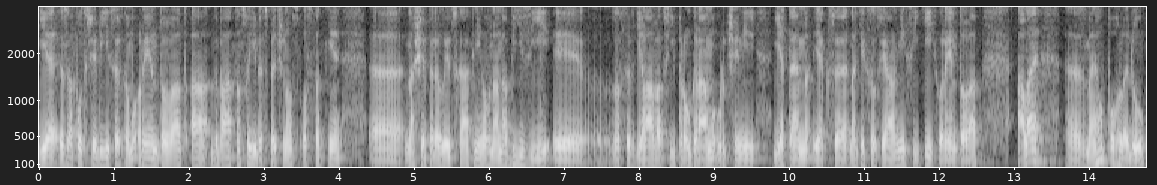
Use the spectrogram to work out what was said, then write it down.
je zapotřebí se v tom orientovat a dbát na svoji bezpečnost. Ostatně eh, naše pedagogická knihovna nabízí i zase vzdělávací program určený dětem, jak se na těch sociálních sítích orientovat. Ale z mého pohledu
